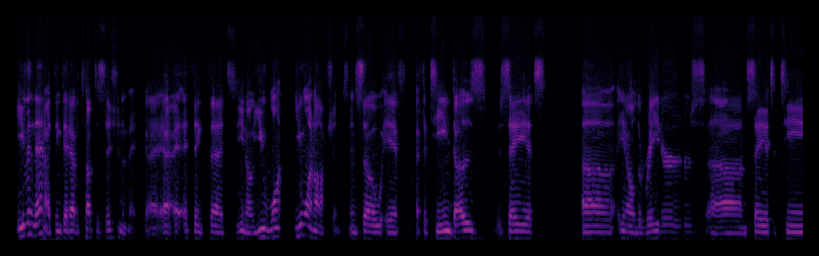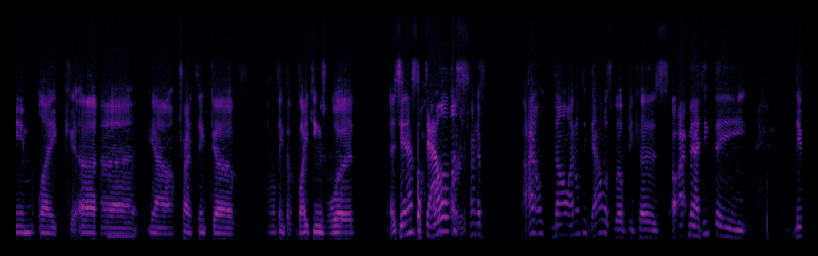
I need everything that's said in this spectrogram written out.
even then, I think they'd have a tough decision to make. I, I, think that you know you want you want options, and so if if a team does say it's uh, you know the Raiders, um, say it's a team like uh, you know trying to think of I don't think the Vikings would. See, that's the hard part, is Dallas? Trying to, I don't know. I don't think Dallas will because oh, I mean I think they they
